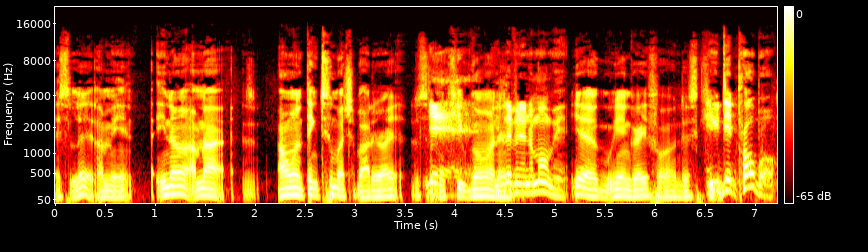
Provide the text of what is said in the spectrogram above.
it's lit. I mean, you know, I'm not. I don't want to think too much about it, right? Just Yeah, keep going. And, living in the moment. yeah, being grateful. and Just And keep. you did Pro Bowl.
